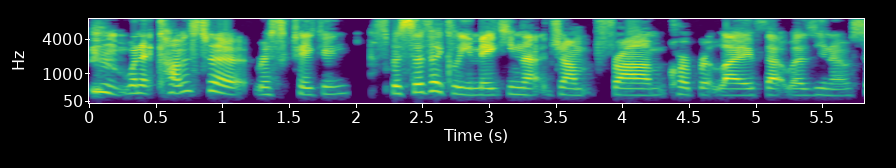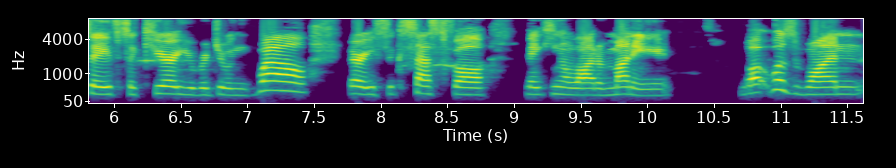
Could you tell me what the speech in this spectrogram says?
when it comes to risk taking specifically making that jump from corporate life that was you know safe secure you were doing well very successful making a lot of money what was one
